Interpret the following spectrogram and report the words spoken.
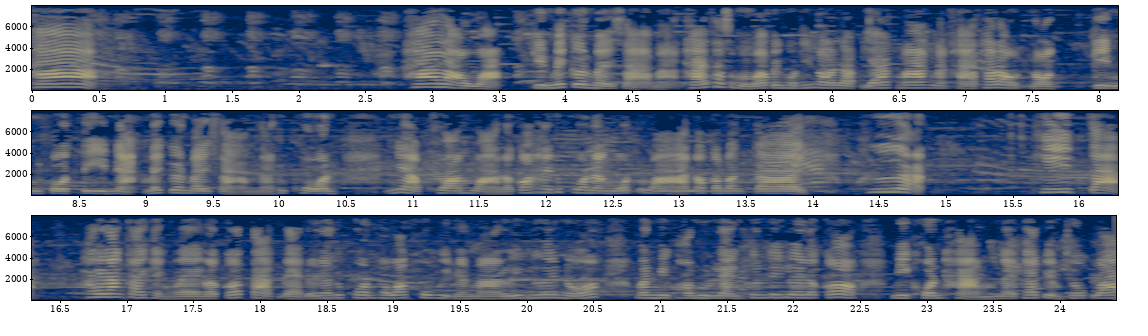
ถ้า ถ้าเราอะกินไม่เกินใบสามอะถ้าถ้าสมมติว่าเป็นคนที่นอนหลับยากมากนะคะ ถ้าเรานอนกินโปรตีนเนี่ยไม่เกินใบสามนะทุกคนเนี่ยความหวานแล้วก็ให้ทุกคนงดหวานออกกำลังกาย เพื่อที่จะ ให้ร่างกายแข็งแรงแล้วก็ตากแดดด้วยนะทุกคน เพราะว่าโควิดมันมาเรื่อยๆเนาะมันมีความรุนแรงขึ้นเรื่อย ๆ แล้วก็มีคนถามนายแพทย์เปี่ยมโชคว่า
